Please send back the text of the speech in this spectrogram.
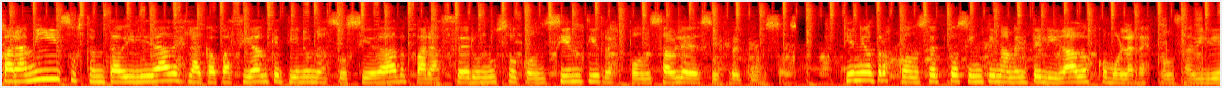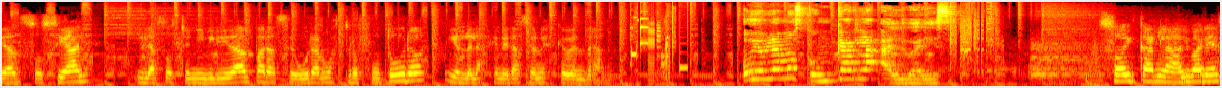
Para mí, sustentabilidad es la capacidad que tiene una sociedad para hacer un uso consciente y responsable de sus recursos. Tiene otros conceptos íntimamente ligados como la responsabilidad social y la sostenibilidad para asegurar nuestro futuro y el de las generaciones que vendrán. Hoy hablamos con Carla Álvarez. Soy Carla Álvarez,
